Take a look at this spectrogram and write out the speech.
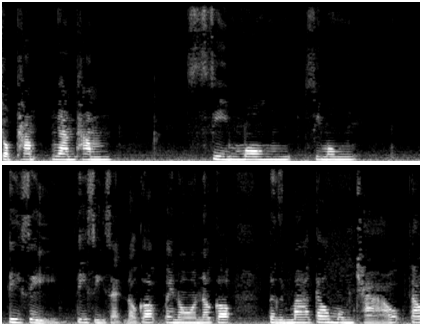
จบทำงานทำสี่โมงสี่โมงตีสี่ตีสี่เสร็จแล้วก็ไปนอนแล้วก็ตื่นมาเก้าโมงเช้าเก้า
